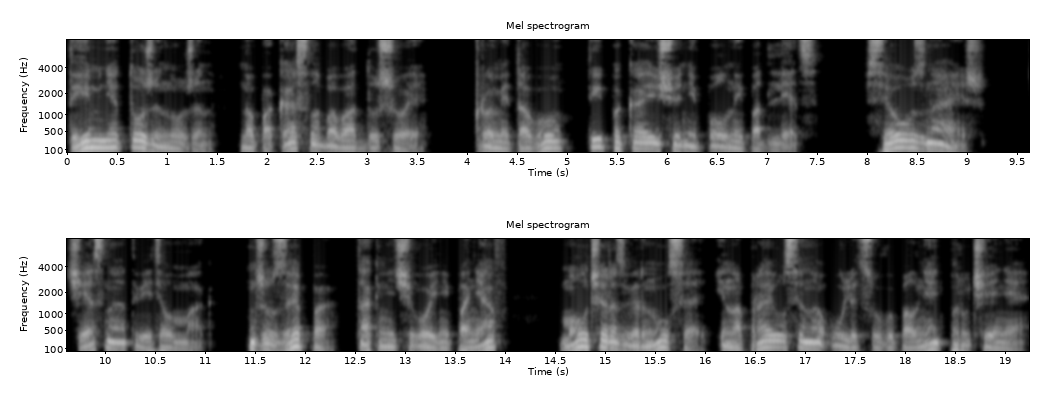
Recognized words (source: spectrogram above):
Ты мне тоже нужен, но пока слабоват душой. Кроме того, ты пока еще не полный подлец. Все узнаешь, честно ответил маг. Джузеппе, так ничего и не поняв, молча развернулся и направился на улицу выполнять поручение.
